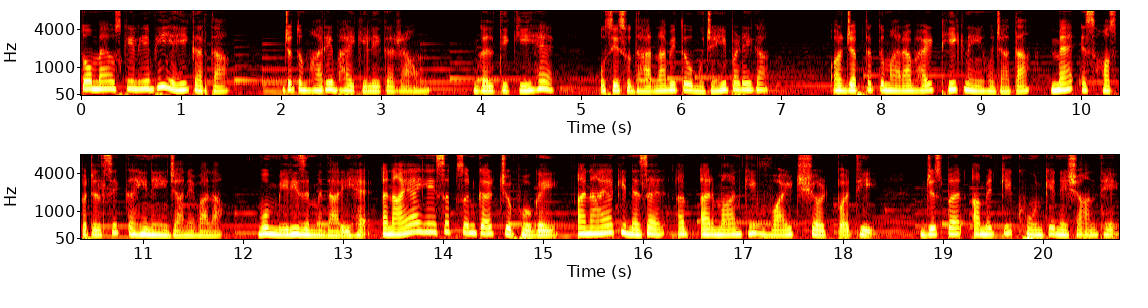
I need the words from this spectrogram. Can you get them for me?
तो मैं उसके लिए भी यही करता, जो तुम्हारे भाई के लिए कर रहा हूँ। गलती की है, उसे सुधारना भी तो मुझे ही पड़ेगा। और जब तक तुम्हारा भाई ठीक नहीं हो जाता, मैं इस हॉस्पिटल से कहीं नहीं जाने वाला। वो मेरी ज़िम्मेदारी है। अनाया ये सब सुनकर चुप हो गई। अनाया की नज़र अब अरमान की व्हाइट शर्ट पर थी, जिस पर अमित के खून के निशान थे।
